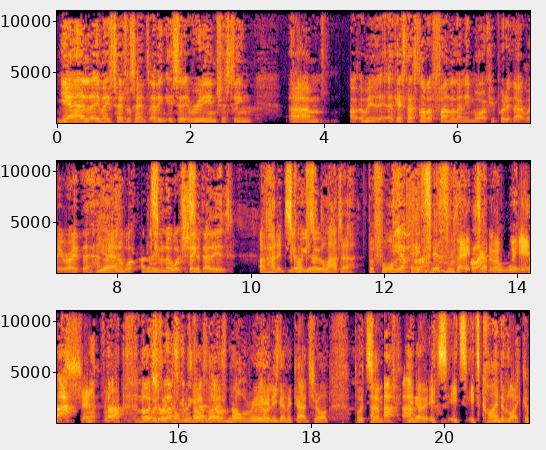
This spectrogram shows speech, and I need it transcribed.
Yeah, it makes total sense. I think it's a really interesting. Um, I mean, I guess that's not a funnel anymore if you put it that way, right? Yeah. I don't, know what, I don't even know what shape a, that is. I've had it described Yo-yo. as a bladder before. Yeah, it's just very kind of a weird shaped bladder. Not sure that's going to catch like, on. It's not really going to catch on, but um, you know, it's it's it's kind of like a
